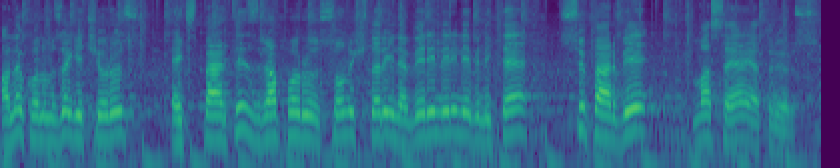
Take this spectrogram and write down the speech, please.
ana konumuza geçiyoruz. Ekspertiz raporu sonuçlarıyla, verileriyle birlikte Superb'i masaya yatırıyoruz.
